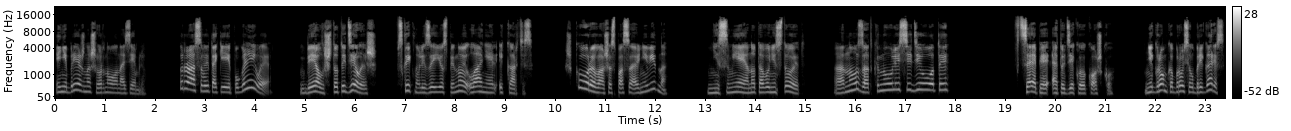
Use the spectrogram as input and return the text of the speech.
и небрежно швырнула на землю. «Раз вы такие пугливые...» «Бел, что ты делаешь?» — вскрикнули за ее спиной Ланиэль и Картис. «Шкуры ваши спасаю, не видно?» «Не смей, оно того не стоит». «А ну, заткнулись, идиоты!» «В цепи эту дикую кошку!» Негромко бросил Бригарис,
